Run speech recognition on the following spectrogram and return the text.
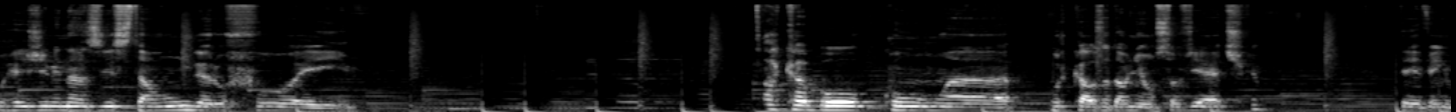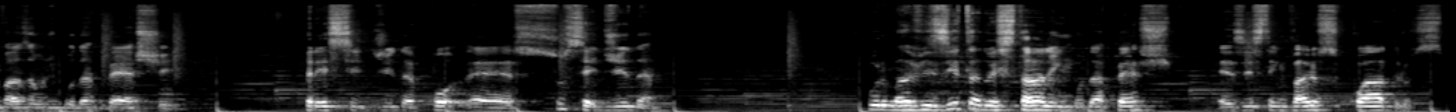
o regime nazista húngaro foi acabou com a por causa da União Soviética teve a invasão de Budapeste precedida é, sucedida por uma visita do Stalin em Budapeste existem vários quadros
